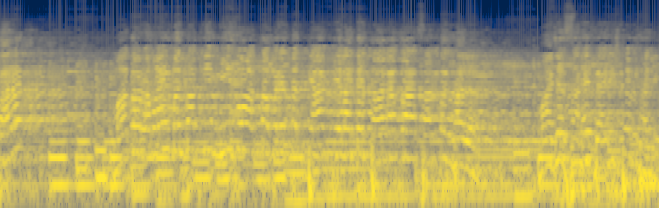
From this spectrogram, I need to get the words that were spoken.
कारण माता रमाई म्हणतात की मी जो आतापर्यंत त्याग केला त्या त्यागाचा सार्थक झालं. माझे साहेब बॅरिस्टर झाले.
